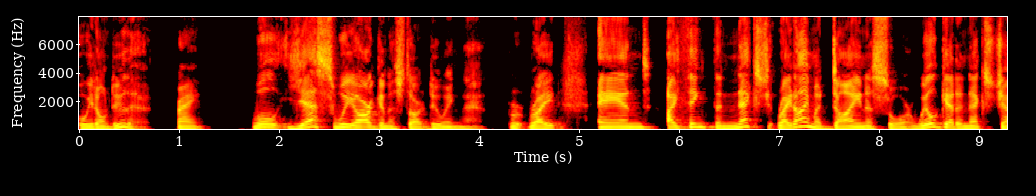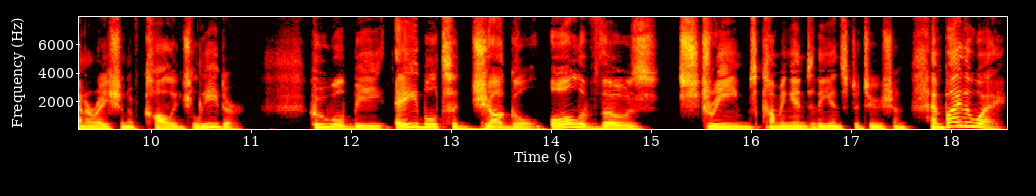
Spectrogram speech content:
we don't do that. Right. Well, yes, we are going to start doing that. Right. And I think the next, right, I'm a dinosaur. We'll get a next generation of college leader who will be able to juggle all of those streams coming into the institution. And by the way,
